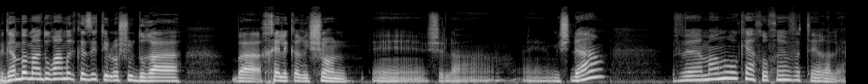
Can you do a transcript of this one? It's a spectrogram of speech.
וגם במהדורה המרכזית היא לא שודרה בחלק הראשון אה, של המשדר, ואמרנו, אוקיי, אנחנו יכולים לוותר עליה.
